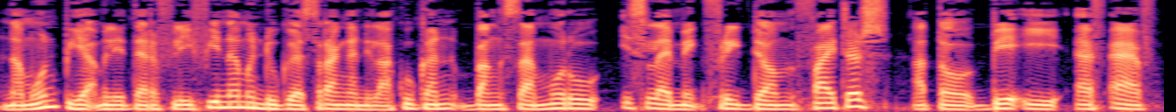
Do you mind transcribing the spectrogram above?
Namun pihak militer Filipina menduga serangan dilakukan bangsa Muru Islamic Freedom Fighters atau BIFF.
